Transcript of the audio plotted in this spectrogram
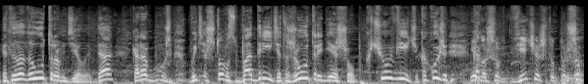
Это надо утром делать, да? Когда, чтобы взбодрить, это же утреннее шоу. Почему вечер? Какой же... Не, как- ну что, вечер, чтобы... что,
